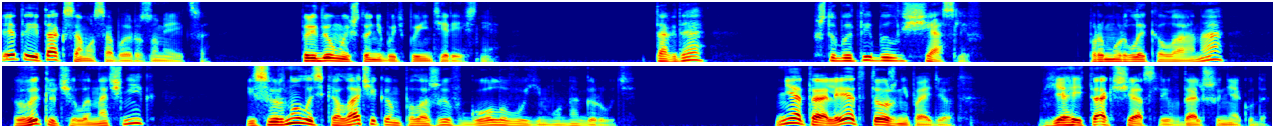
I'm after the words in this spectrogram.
Это и так само собой разумеется. Придумай что-нибудь поинтереснее. Тогда, чтобы ты был счастлив. Промурлыкала она, выключила ночник и свернулась калачиком, положив голову ему на грудь. Нет, Али, это тоже не пойдет. Я и так счастлив, дальше некуда.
